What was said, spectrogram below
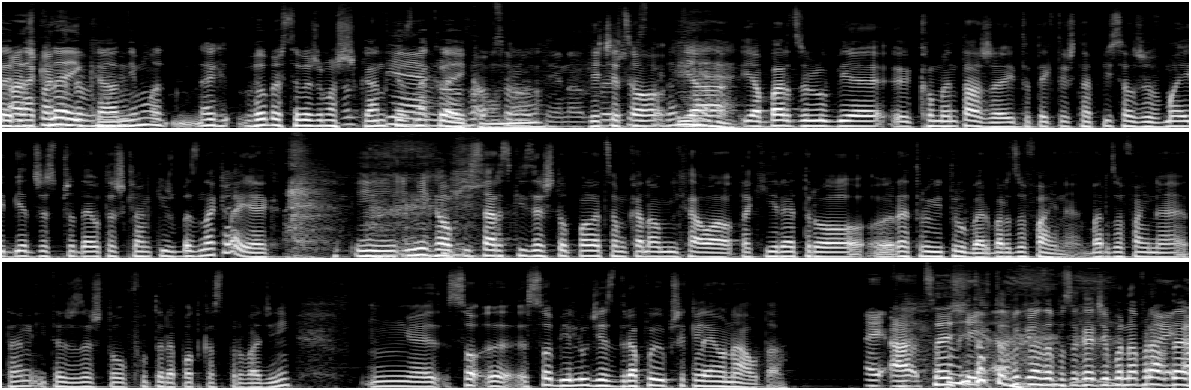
stary, naklejka, do... nie mo... wyobraź sobie, że masz No szklankę wiem, z naklejką. No, No, no, Wiecie już co, no ja, ja bardzo lubię y, komentarze i tutaj ktoś napisał, że w mojej biedrze sprzedają te szklanki już bez naklejek. I, Michał Pisarski, zresztą polecam kanał Michała, taki retro, retro youtuber, bardzo fajne, bardzo fajne ten i też zresztą Future Podcast prowadzi. Mm, So, y, sobie ludzie zdrapują, przykleją na auta. Ej, a co No jeśli... i tak to wygląda, posłuchajcie, bo naprawdę... Ej,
